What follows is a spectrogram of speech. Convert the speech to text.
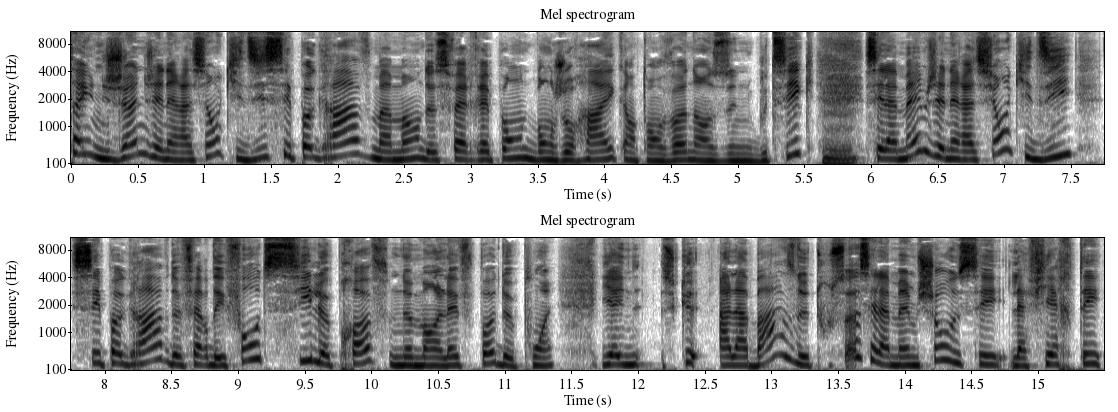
tu as une jeune génération qui dit c'est pas grave, maman, de se faire répondre bonjour hi quand on va dans une boutique, Mm. c'est la même génération qui dit c'est pas grave de faire des fautes si le prof ne m'enlève pas de points. Il y a une, ce que, à la base de tout ça, c'est la même chose, c'est la fierté.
